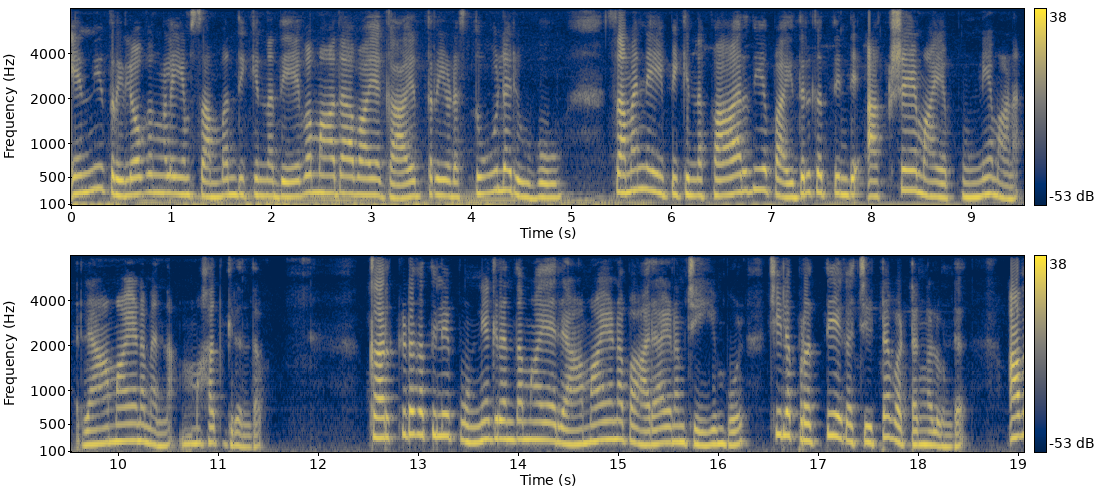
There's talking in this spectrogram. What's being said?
എന്നീ ത്രിലോകങ്ങളെയും സംബന്ധിക്കുന്ന ദേവമാതാവായ ഗായത്രിയുടെ സ്ഥൂല രൂപവും സമന്വയിപ്പിക്കുന്ന ഭാരതീയ പൈതൃകത്തിന്റെ അക്ഷയമായ പുണ്യമാണ് രാമായണമെന്ന മഹത് ഗ്രന്ഥം കർക്കിടകത്തിലെ പുണ്യഗ്രന്ഥമായ രാമായണ പാരായണം ചെയ്യുമ്പോൾ ചില പ്രത്യേക ചിട്ടവട്ടങ്ങളുണ്ട്. അവ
